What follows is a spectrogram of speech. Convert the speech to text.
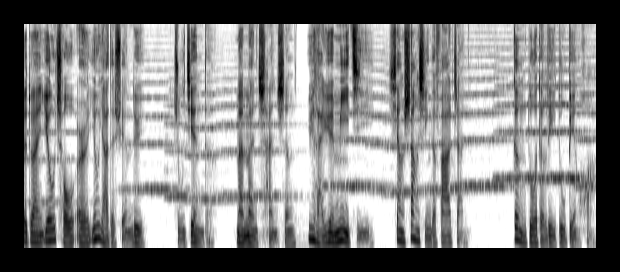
这段忧愁而优雅的旋律，逐渐的慢慢产生。越来越密集，向上行的发展，更多的力度变化。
